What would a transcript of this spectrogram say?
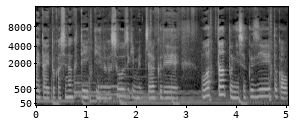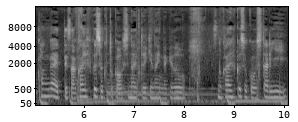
えたりとかしなくていいっていうのが正直めっちゃ楽で終わった後に食事とかを考えてさ回復食とかをしないといけないんだけどその回復食をしたり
